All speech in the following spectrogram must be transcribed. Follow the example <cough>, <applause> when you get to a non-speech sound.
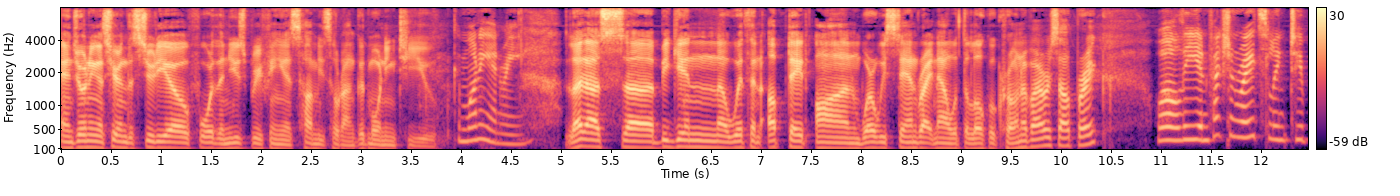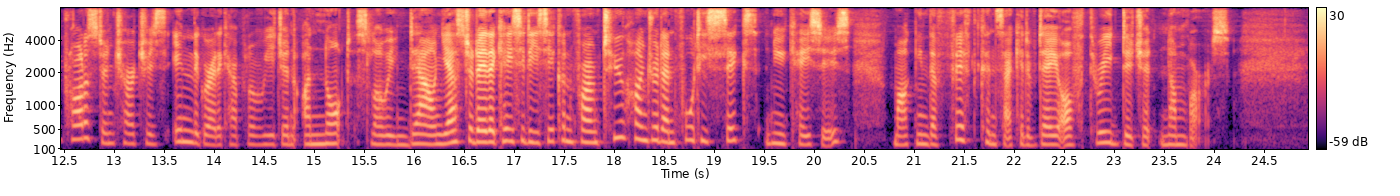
And joining us here in the studio for the news briefing is Seo Misorang. Good morning to you. Good morning, Henry. Let us uh, begin with an update on where we stand right now with the local coronavirus outbreak. Well, the infection rates linked to Protestant churches in the Greater Capital Region are not slowing down. Yesterday, the KCDC confirmed 246 new cases, marking the fifth consecutive day of three digit numbers.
